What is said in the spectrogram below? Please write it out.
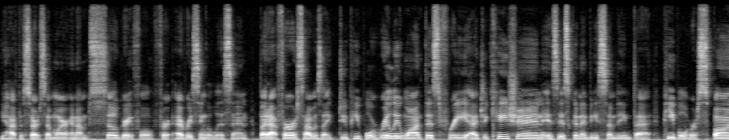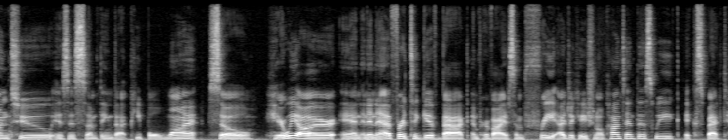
You have to start somewhere, and I'm so grateful for every single listen. But at first, I was like, do people really want this free education? Is this going to be something that people respond to? Is this something that people want? So here we are, and in an effort to give back and provide some free educational content this week, expect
